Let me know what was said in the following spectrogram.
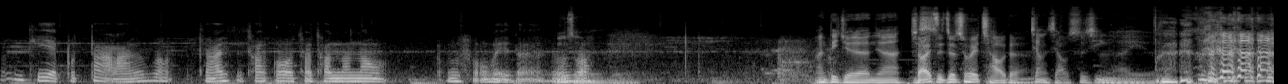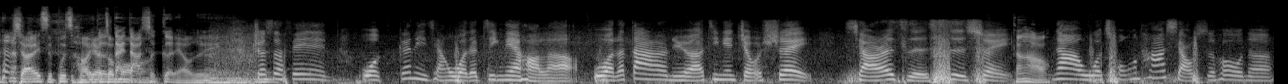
问题也不大啦，就是说小孩子吵哦吵吵闹闹，无所谓的，就是说。安迪觉得，你看小孩子就是会吵的，像小事情而已。小孩子不吵要带大事各聊对。Josephine，我跟你讲我的经验好了，我的大女儿今年九岁，小儿子四岁，刚好。那我从他小时候呢，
